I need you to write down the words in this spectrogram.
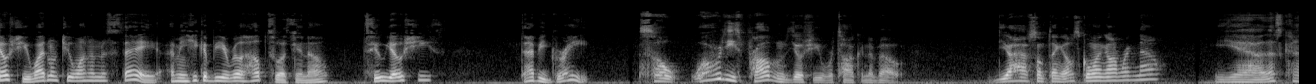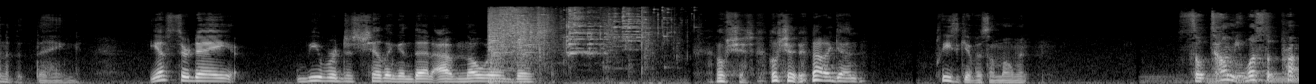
Yoshi, why don't you want him to stay? I mean, he could be a real help to us, you know? Two Yoshis? That'd be great. So, what were these problems Yoshi were talking about? Do y'all have something else going on right now? Yeah, that's kind of the thing. Yesterday, we were just chilling and then out of nowhere, this. Oh shit, oh shit, not again. Please give us a moment. So tell me, what's the pro.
